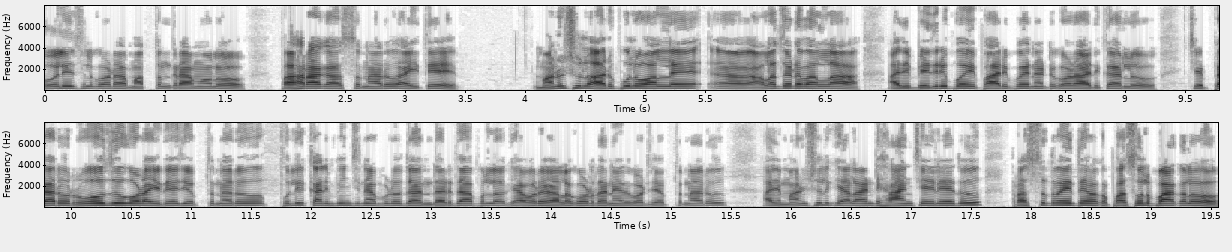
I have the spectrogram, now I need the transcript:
పోలీసులు కూడా మొత్తం గ్రామంలో పహరా కాస్తున్నారు. అయితే మనుషులు అరుపుల వల్లే అలజడి వల్ల అది బెదిరిపోయి పారిపోయినట్టు కూడా అధికారులు చెప్పారు. రోజు కూడా ఇదే చెప్తున్నారు. పులి కనిపించినప్పుడు దాని దరిదాపుల్లోకి ఎవరు వెళ్ళకూడదు అనేది కూడా చెప్తున్నారు. అది మనుషులకి ఎలాంటి హాని చేయలేదు. ప్రస్తుతం అయితే ఒక పశువుల పాకలో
